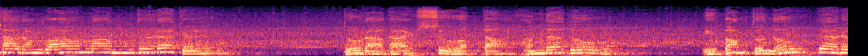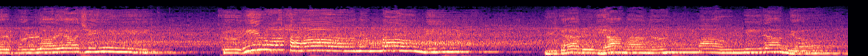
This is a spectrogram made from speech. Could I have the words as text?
사랑과 마음들에게 돌아갈 수 없다 한데도 이 밤 또 노래를 불러야지. 그리워하는 마음이 미래를 향하는 마음이라면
